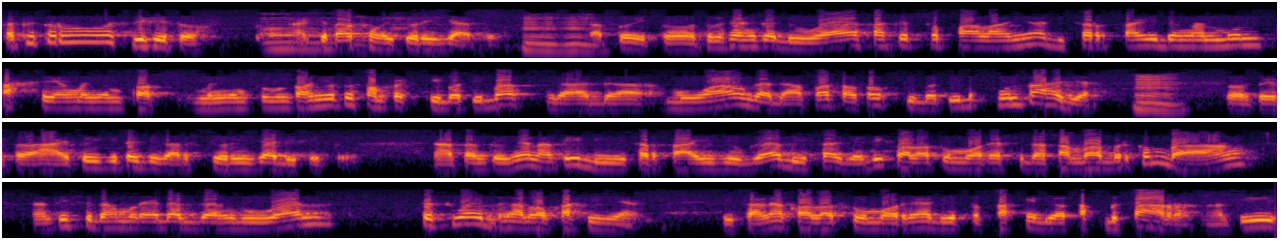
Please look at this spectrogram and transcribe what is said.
tapi terus di situ, oh. nah, kita harus mulai curiga tuh. Hmm. Satu itu. Terus yang kedua, sakit kepalanya disertai dengan muntah yang menyemprot. Muntahnya tuh sampai tiba-tiba nggak ada mual, nggak ada apa, atau tiba-tiba muntah aja. Hmm. Seperti itu. Nah, itu kita juga harus curiga di situ. Nah, tentunya nanti disertai juga bisa jadi kalau tumornya sudah tambah berkembang, nanti sudah mulai ada gangguan sesuai dengan lokasinya. Misalnya kalau tumornya diletaknya di otak besar, nanti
